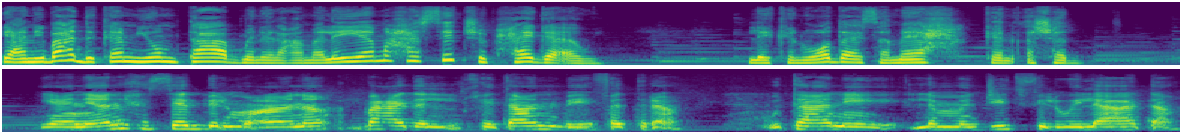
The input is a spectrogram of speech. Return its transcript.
يعني بعد كام يوم تعب من العملية ما حسيتش بحاجة قوي. لكن وضع سماح كان أشد. يعني أنا حسيت بالمعاناة بعد الختان بفترة. وتاني لما جيت في الولادة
